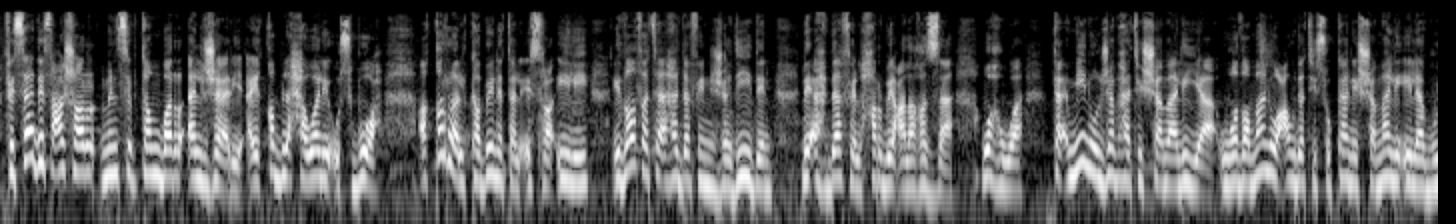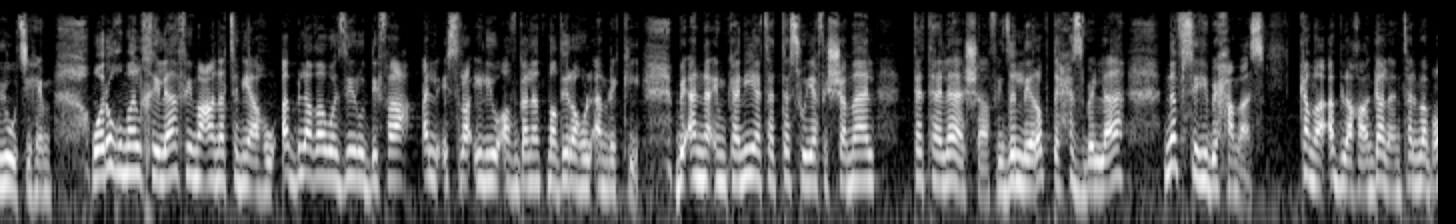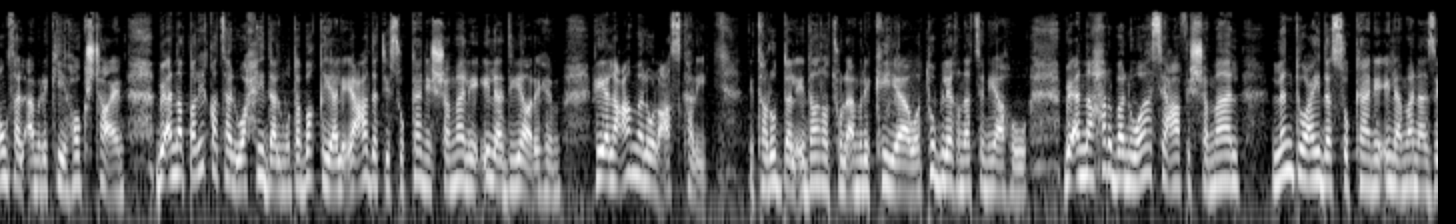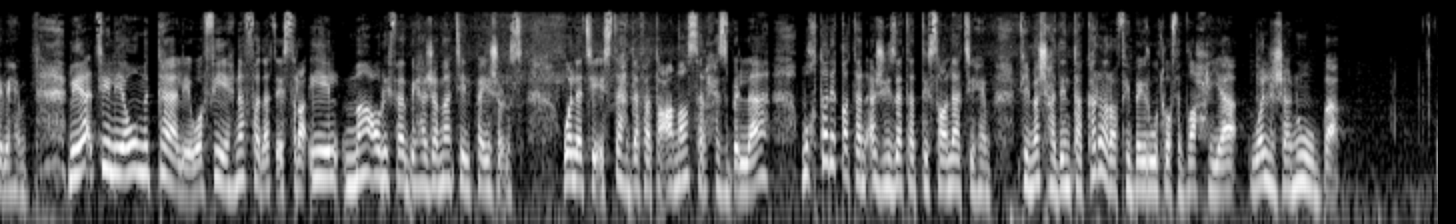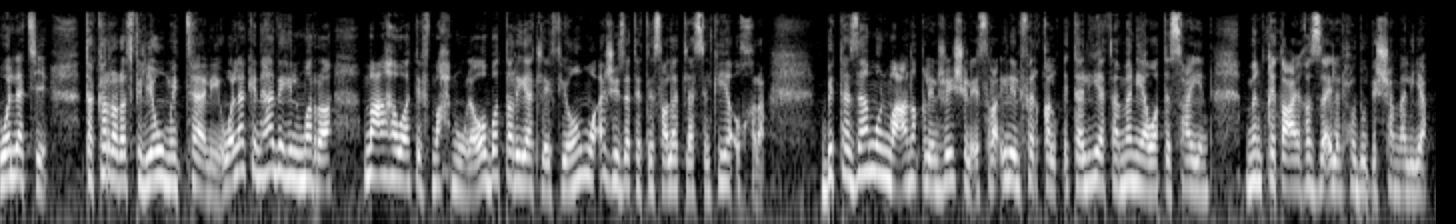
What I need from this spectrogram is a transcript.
في السادس عشر من سبتمبر الجاري أي قبل حوالي أسبوع أقر الكابينة الإسرائيلي إضافة هدف جديد لأهداف الحرب على غزة وهو تأمين الجبهة الشمالية وضمان عودة سكان الشمال إلى بيوتهم. ورغم الخلاف مع نتنياهو أبلغ وزير الدفاع الإسرائيلي أفغانت نظيره الأمريكي بأن إمكانية التسوية في الشمال تتلاشى في ظل ربط حزب الله نفسه بحماس. كما أبلغ جالنت المبعوث الأمريكي هوكشتاين بأن الطريقة الوحيدة المتبقية لإعادة سكان الشمال إلى ديارهم هي العمل العسكري. لترد الإدارة الأمريكية وتبلغ نتنياهو بأن حربا واسعة في الشمال لن تعيد السكان إلى منازلهم. ليأتي اليوم التالي وفيه نفذت إسرائيل ما عرف بهجمات البيجرز والتي استهدفت عناصر حزب الله مخترقة أجهزة اتصالاتهم في مشهد تكرر في بيروت وفي الضاحية والجنوب. والتي تكررت في اليوم التالي. ولكن هذه المرة مع هواتف محمولة وبطاريات ليثيوم وأجهزة اتصالات لاسلكية أخرى. بالتزامن مع نقل الجيش الإسرائيلي الفرقة القتالية 98 من قطاع غزة إلى الحدود الشمالية.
